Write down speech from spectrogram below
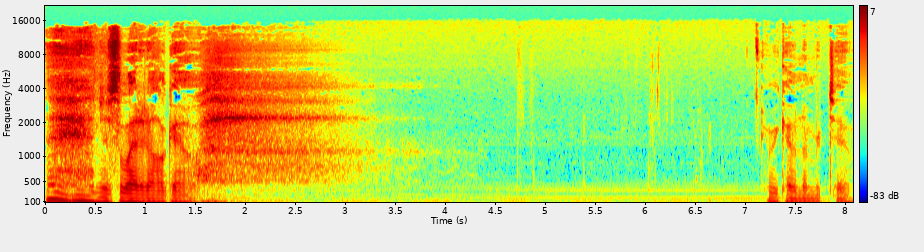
And just let it all go. Here we go, number two.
